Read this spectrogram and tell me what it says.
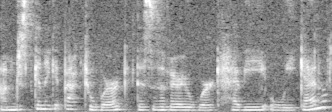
i'm just gonna get back to work. This is a very work heavy weekend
